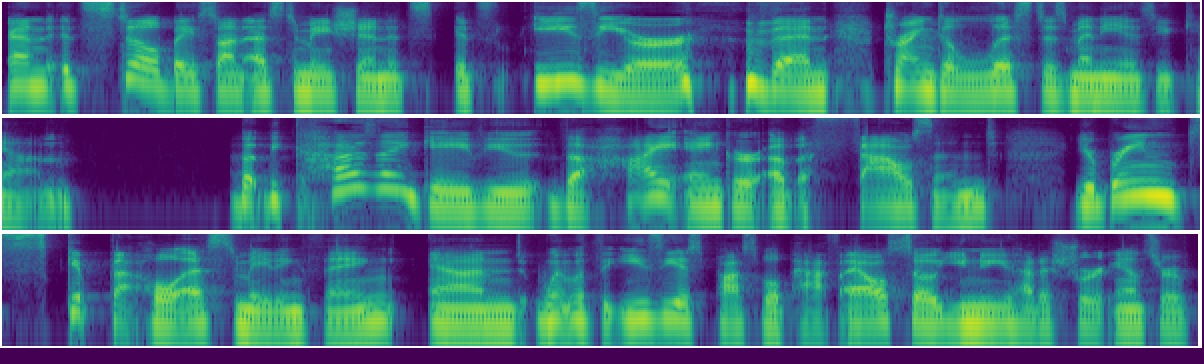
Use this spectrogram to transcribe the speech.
And it's still based on estimation. It's it's easier than trying to list as many as you can. But because I gave you the high anchor of a thousand, your brain skipped that whole estimating thing and went with the easiest possible path. I also, you knew you had a short answer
